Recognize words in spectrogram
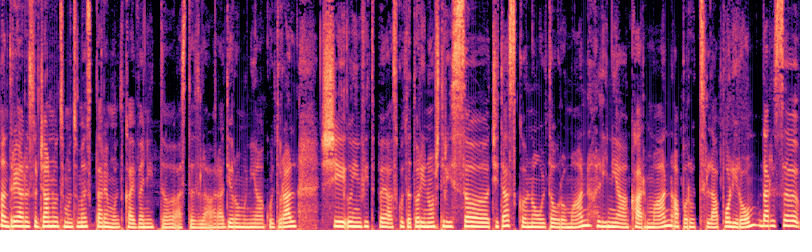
Andreea Răsuceanu, îți mulțumesc tare mult că ai venit uh, astăzi la Radio România Cultural și îi invit pe ascultătorii noștri să citească noul tău roman, Linia Carman, apărut la Polirom, dar să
